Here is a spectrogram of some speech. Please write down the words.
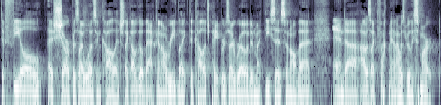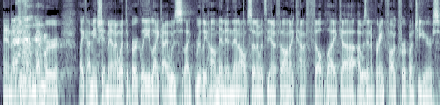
to feel as sharp as I was in college. Like I'll go back and I'll read like the college papers I wrote and my thesis and all that. And uh, I was like, fuck, man, I was really smart. And I just remember, like, I mean, shit, man, I went to Berkeley, like I was like really humming, and then all of a sudden I went to the NFL, and I kind of felt like uh, I was in a brain fog for a bunch of years.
